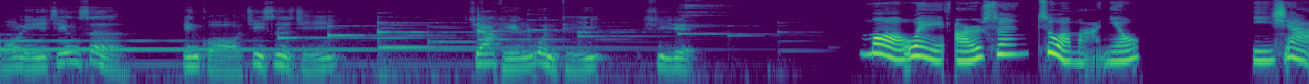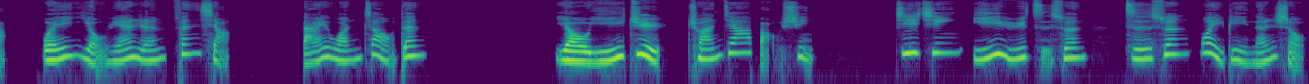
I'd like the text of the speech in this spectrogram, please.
《摩尼金色因果记事集》家庭问题系列。莫为儿孙做马牛。以下为有缘人分享。来文照灯。有一句传家宝训：积金遗于子孙，子孙未必能守；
